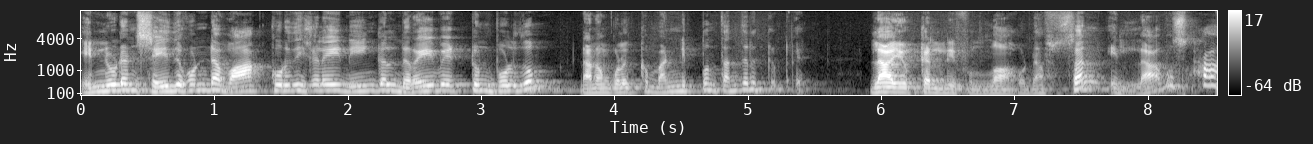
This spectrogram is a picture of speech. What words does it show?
என்னுடன் செய்து கொண்ட வாக்குறுதிகளை நீங்கள் நிறைவேற்றும் பொழுதும் நான் உங்களுக்கு மன்னிப்பும் தந்திருக்கின்றேன். லா யுக்கல்லிஃபுல்லாஹு நஃப்சன் இல்லா முஸ்ஹா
